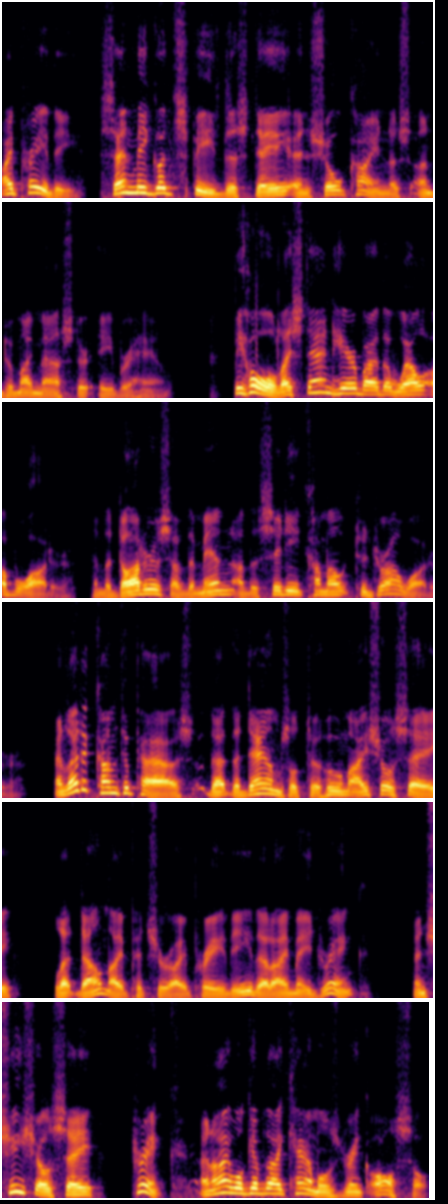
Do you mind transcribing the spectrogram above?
I pray thee, Send me good speed this day, and show kindness unto my master Abraham. Behold, I stand here by the well of water, and the daughters of the men of the city come out to draw water. And let it come to pass that the damsel to whom I shall say, Let down thy pitcher, I pray thee, that I may drink, and she shall say, Drink, and I will give thy camels drink also.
